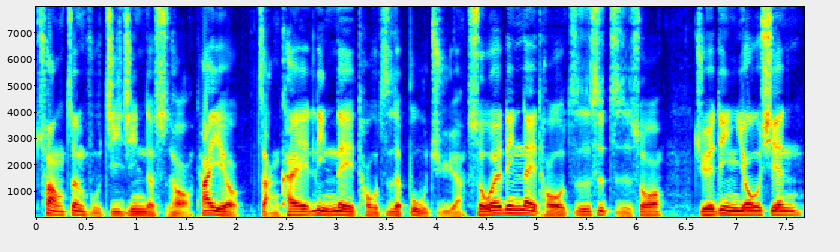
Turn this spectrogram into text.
创政府基金的时候，它也有展开另类投资的布局啊。所谓另类投资，是指说。决定优先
